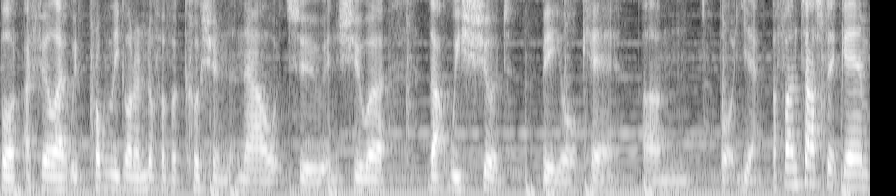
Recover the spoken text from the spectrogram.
but I feel like we've probably got enough of a cushion now to ensure that we should be okay. Um, but yeah, a fantastic game,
